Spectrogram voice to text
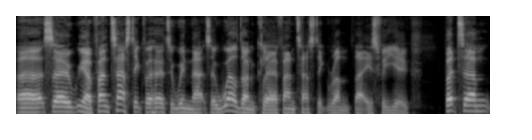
Uh, so, yeah, fantastic for her to win that. So, well done, Claire. Fantastic run. That is for you. But um,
